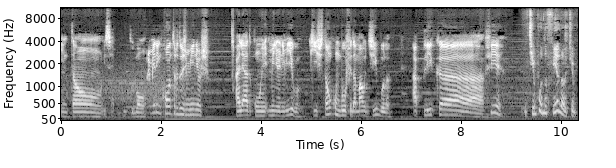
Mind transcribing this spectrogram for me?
então isso é muito bom. O primeiro encontro dos minions aliado com o minion inimigo, que estão com o buff da Maldíbula, aplica Fear. Tipo do Fiddle, tipo.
